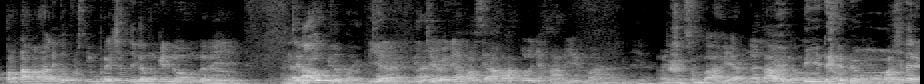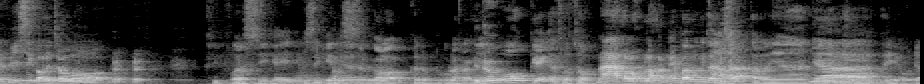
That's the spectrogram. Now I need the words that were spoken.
pertama kali tuh first impression tidak mungkin dong dari Nggak tahu kita baik. Iya, ini cewek ini pasti akhlaknya karimah, Iya. rajin sembahyang, nggak tahu dong. Tidak dong. Pasti dari fisik kalau cowok. Fisik sih kayaknya Fisik ya. Dan kalau ke depan ke belakangnya Itu- oke nggak cocok Nah, kalau ke belakangnya baru kita bisa karakternya ya eh, ya udah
